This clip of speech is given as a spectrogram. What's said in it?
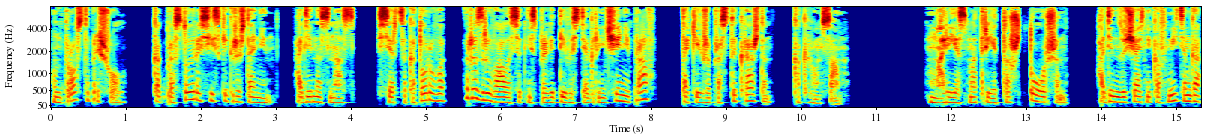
Он просто пришел, как простой российский гражданин, один из нас, сердце которого разрывалось от несправедливости ограничений прав таких же простых граждан, как и он сам. «Мария, смотри, это ж Торшин!» Один из участников митинга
